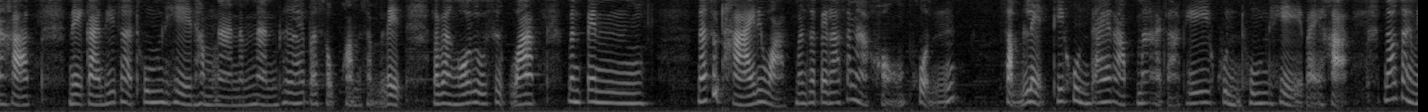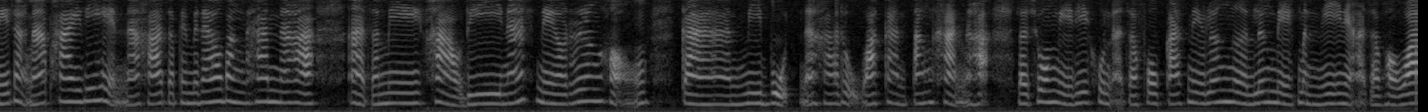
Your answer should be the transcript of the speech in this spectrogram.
นะคะ ในการที่จะทุ่มเททำงานนั้นๆ เพื่อให้ประสบความสำเร็จ แล้วแบงก็รู้สึกว่ามันเป็นนัดสุดท้ายดีกว่า มันจะเป็นลักษณะของผล สำเร็จที่คุณได้รับมาจากที่คุณทุ่มเทไปค่ะ นอกจากนี้จากหน้าไพ่ที่เห็นนะคะ จะเป็นไปได้ว่าบางท่านนะคะ อาจจะมีข่าวดีนะในเรื่องของการมีบุตรนะคะ หรือว่าการตั้งครรภ์นะคะแล้วช่วงนี้ที่คุณอาจจะโฟกัสในเรื่องเงินเรื่องเมคมันนี่เนี่ยอาจจะเพราะว่า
